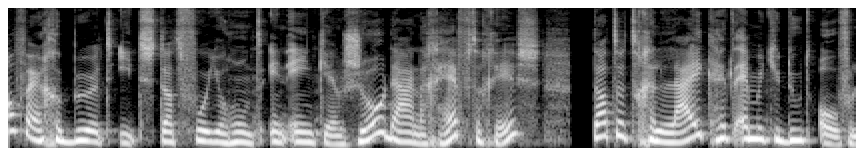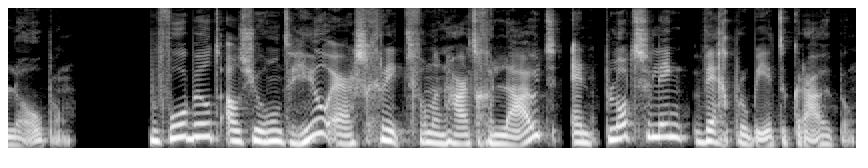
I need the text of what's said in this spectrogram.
Of er gebeurt iets dat voor je hond in één keer zodanig heftig is dat het gelijk het emmertje doet overlopen. Bijvoorbeeld als je hond heel erg schrikt van een hard geluid en plotseling weg probeert te kruipen.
